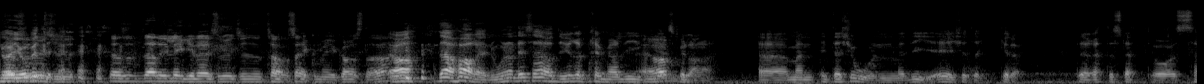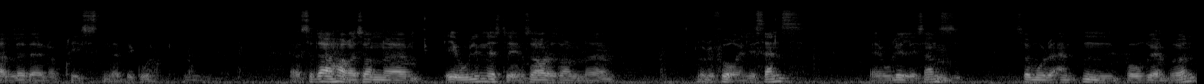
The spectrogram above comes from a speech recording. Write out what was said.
det, jobbet, ikke- er der de ligger så du ikke tør å si hvor mye koster? ja, der har jeg noen av disse her dyre Premier League-spillerne. Ja. men intensjonen med de er ikke å drikke det. Det er rett og slett å selge det når prisen blir god nok. Eh, Så der har jeg sånn eh, I oljeindustrien så har du sånn eh, Når du får en lisens, en oljelisens, så må du enten bore en brønn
